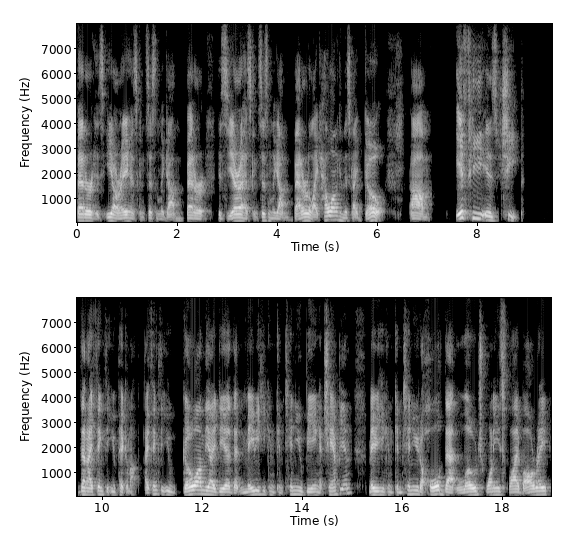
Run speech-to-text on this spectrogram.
better. His ERA has consistently gotten better. His SIERA has consistently gotten better. Like, how long can this guy go? Um, if he is cheap, then I think that you pick him up. I think that you go on the idea that maybe he can continue being a champion. Maybe he can continue to hold that low 20s fly ball rate.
